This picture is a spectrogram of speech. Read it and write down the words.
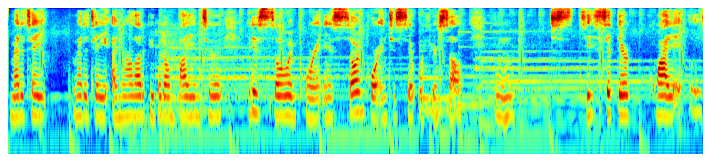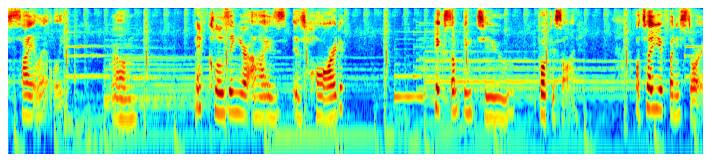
meditate, meditate. I know a lot of people don't buy into it. It is so important. It is so important to sit with yourself and just sit there quietly, silently. Um, if closing your eyes is hard, pick something to focus on. I'll tell you a funny story.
